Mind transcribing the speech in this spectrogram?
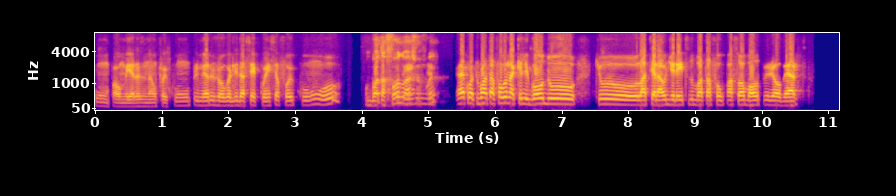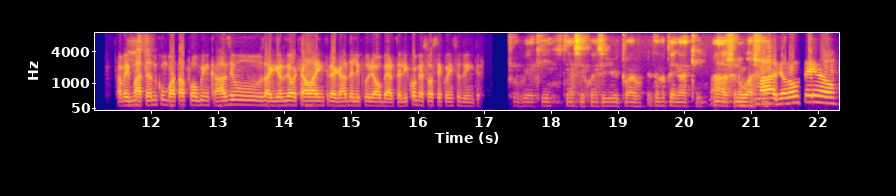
com o Palmeiras não, foi com o primeiro jogo ali da sequência, foi com o. O Botafogo, eu acho que foi. É, contra o Botafogo naquele gol do. que o lateral direito do Botafogo passou a bola pro Yuri Alberto. Tava empatando com o Botafogo em casa e o zagueiro deu aquela entregada ali pro Alberto. Ali começou a sequência do Inter. Deixa eu ver aqui se tem a sequência de vitória. Vou tentar pegar aqui. Ah, acho que não vou achar. Mas eu não sei não.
